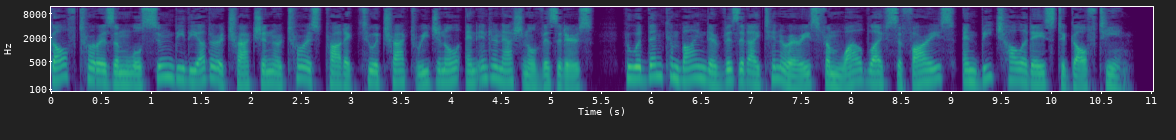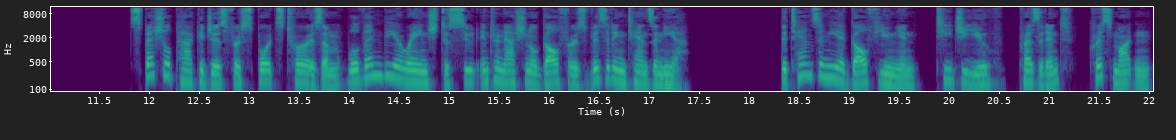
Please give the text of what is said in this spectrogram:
golf tourism will soon be the other attraction or tourist product to attract regional and international visitors, who would then combine their visit itineraries from wildlife safaris and beach holidays to golf team. Special packages for sports tourism will then be arranged to suit international golfers visiting Tanzania. The Tanzania Golf Union, TGU, President, Chris Martin,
